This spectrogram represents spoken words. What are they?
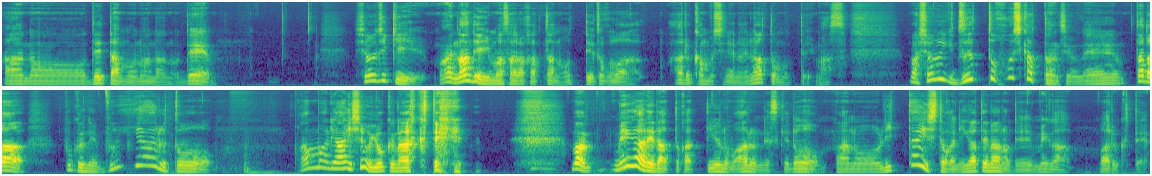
あの出たものなので正直、まあ、なんで今更買ったのっていうところはあるかもしれないなと思っています。まあ、正直ずっと欲しかったんですよね。ただ僕ね VR とあんまり相性良くなくて まあメガネだとかっていうのもあるんですけどあの立体視とか苦手なので目が悪くて。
